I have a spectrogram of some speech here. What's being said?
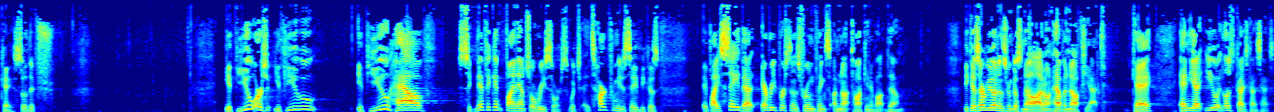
okay, so that, if you are, if you, if you have significant financial resource, which it's hard for me to say because if I say that, every person in this room thinks I'm not talking about them. Because everyone in this room goes, no, I don't have enough yet. Okay? And yet you, let's, guys, guys, guys,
